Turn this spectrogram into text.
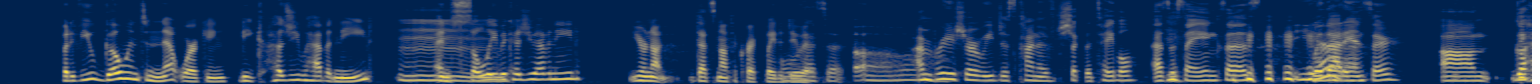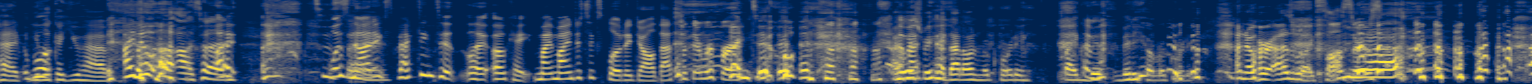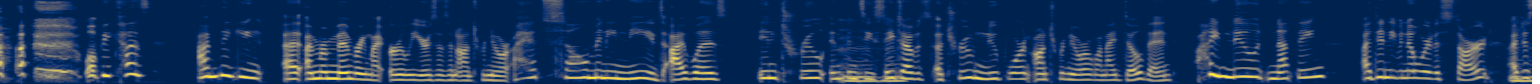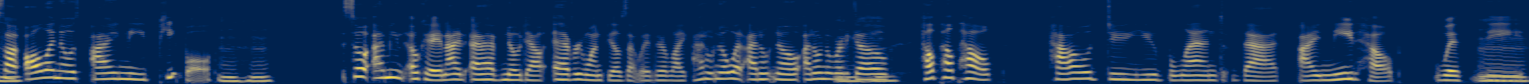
But if you go into networking because you have a need and solely Mm. because you have a need, you're not, that's not the correct way to Oh, do it. that's it. Oh. I'm pretty sure we just kind of shook the table, as the saying says, with that answer. Um, go ahead. You well, look like you have. I know. a I to was not expecting to like. Okay, my mind just exploded, y'all. That's what they're referring to. I wish we had that on recording, like vi- video recording. I know her eyes were like saucers. Yeah. well, because I'm thinking, uh, I'm remembering my early years as an entrepreneur. I had so many needs. I was in true infancy stage. I was a true newborn entrepreneur when I dove in. I knew nothing. I didn't even know where to start. I just thought all I know is I need people. Mm-hmm. So I mean, okay, and I and I have no doubt everyone feels that way. They're like, I don't know what I don't know. I don't know where to go. Help, help, help. How do you blend that I need help with the Mm.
